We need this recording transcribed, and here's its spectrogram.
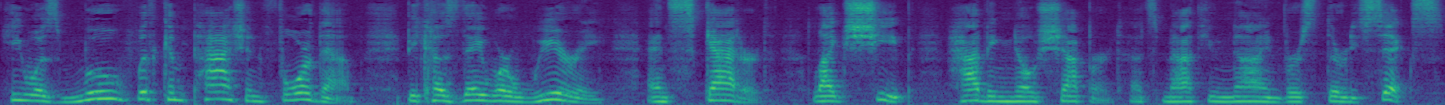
he was moved with compassion for them, because they were weary and scattered, like sheep having no shepherd. That's Matthew 9, verse 36.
